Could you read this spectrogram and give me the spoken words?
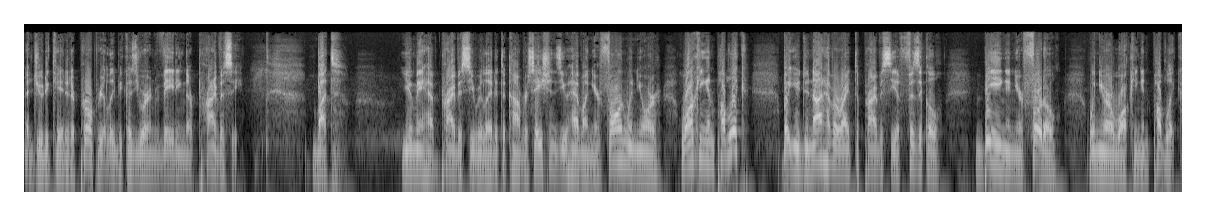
adjudicated appropriately because you are invading their privacy. But you may have privacy related to conversations you have on your phone when you're walking in public, but you do not have a right to privacy of physical being in your photo when you are walking in public.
